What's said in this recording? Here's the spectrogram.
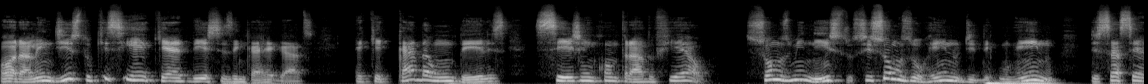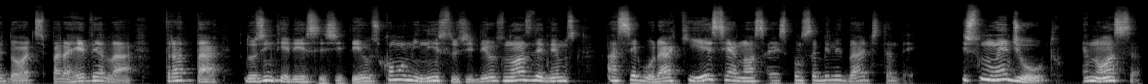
Ora, além disto, o que se requer destes encarregados? É que cada um deles seja encontrado fiel. Somos ministros, se somos o reino de, um reino de sacerdotes para revelar, tratar dos interesses de Deus, como ministros de Deus, nós devemos assegurar que esse é a nossa responsabilidade também. Isso não é de outro, é nossa.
